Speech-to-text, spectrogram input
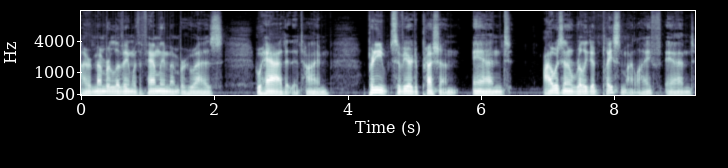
I remember living with a family member who has, who had at the time, pretty severe depression, and I was in a really good place in my life, and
